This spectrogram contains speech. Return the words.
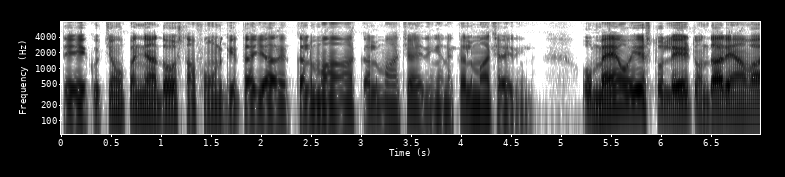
ਤੇ ਕੁਝ ਚੋਂ ਪੰਜਾਂ ਦੋਸਤਾਂ ਫੋਨ ਕੀਤਾ ਯਾਰ ਕਲਮਾਂ ਕਲਮਾਂ ਚਾਹੀਦੀਆਂ ਨੇ ਕਲਮਾਂ ਚਾਹੀਦੀਆਂ ਨੇ। ਉਹ ਮੈਂ ਉਹ ਇਸ ਤੋਂ ਲੇਟ ਹੁੰਦਾ ਰਿਹਾ ਵਾ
